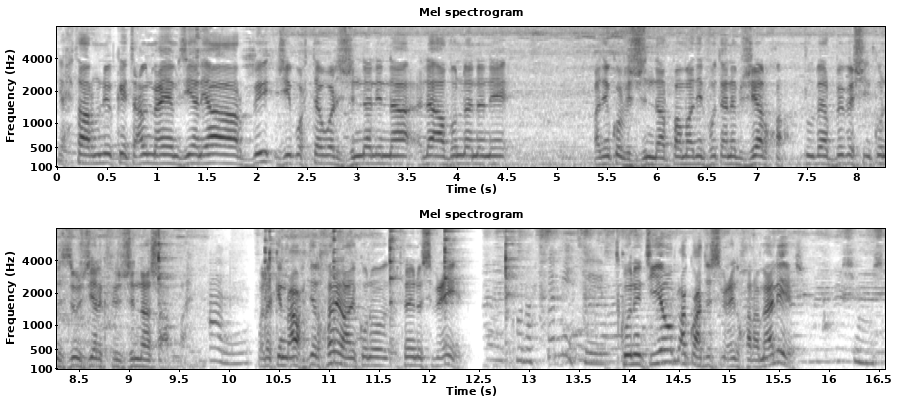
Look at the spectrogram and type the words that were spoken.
كيحترمني وكيتعامل معايا مزيان. يا ربي جيبو حتى هو للجنة لأن لا أظن أنني غادي نكون في الجنة. ربما غادي نفوت أنا بالجهه الاخرى طلبي ربي باش يكون الزوج ديالك في الجنة إن شاء الله. آمين. ولكن مع وحدين الأخرين غادي يكونوا 72 يكونوا حتى 200 تكون أنت ومعك 71 أخرى. معليش. شي مشكل.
